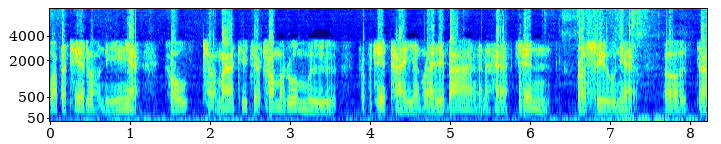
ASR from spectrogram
ว่าประเทศเหล่านี้เนี่ยเขาสามารถที่จะเข้ามาร่วมมือกับประเทศไทยอย่างไรได้บ้างนะฮะ เช่นบราซิลเนี่ย เอ่อจะ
